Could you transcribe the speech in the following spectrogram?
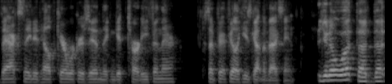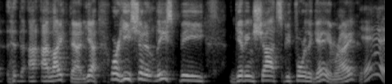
vaccinated healthcare workers in, they can get Tardif in there? Because I feel like he's gotten the vaccine. You know what? That that I, I, like that. Yeah, or he should at least be giving shots before the game, right? Yeah,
